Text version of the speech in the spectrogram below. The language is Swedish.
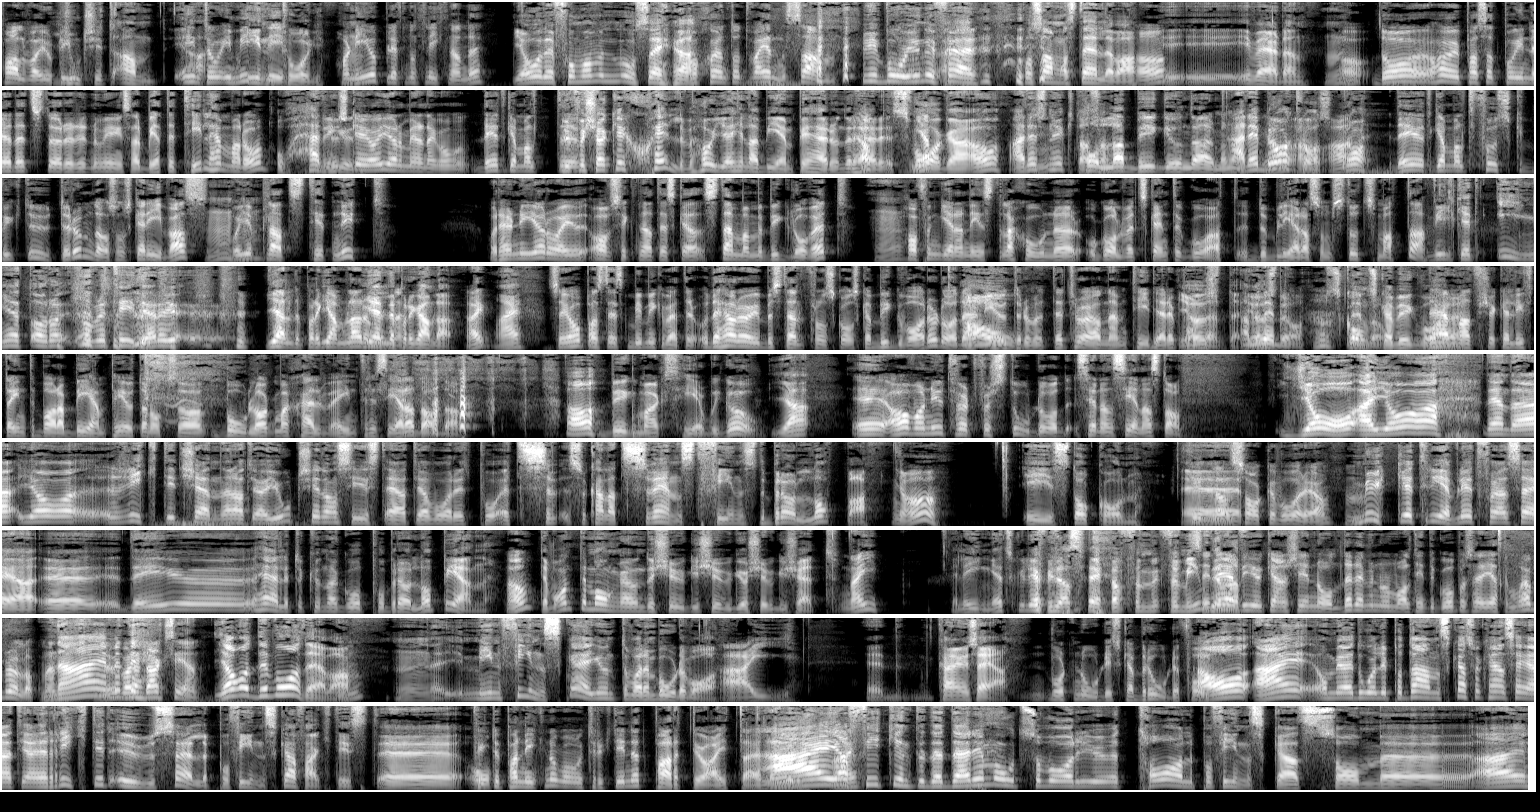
på allvar gjort, Gjort sitt intåg i mitt intåg. liv. Har ni upplevt något liknande? Ja, det får man väl nog säga. Vad skönt att vara ensam. Vi bor ju ungefär på samma ställe va? Ja. I, i, världen. Mm. Ja, då har jag ju passat på att inleda ett större renoveringsarbete till hemma då. Åh, herregud. Nu ska jag göra mer den här gången. Det är ett gammalt... Du eh, försöker själv höja hela BNP här under det här svaga... Ja, ja det är snyggt alltså. Hålla bygg under armarna. Ja, det är bra ja, Claes, ja, bra. Det är ett gammalt fuskbyggt uterum då som ska rivas Mhm. och ge plats till ett nytt. Och det här nya då är ju avsikten att det ska stämma med bygglovet, Mm. ha fungerande installationer och golvet ska inte gå att dubblera som studsmatta. Vilket inget av det, av det tidigare Gällde på det gamla gällde på det gamla. Nej. Nej. Så jag hoppas det ska bli mycket bättre. Och det här har jag ju beställt från Skånska Byggvaror då, det här Ja. nya uterummet. Det tror jag nämnt tidigare på Just det. Ja, men just det är bra. det. Skånska Det är Det här med byggvaror. att försöka lyfta inte bara BNP utan också bolag man själv är intresserad av. Då. Ja. Byggmax, here we go. Ja. Eh, ja, vad har ni utfört för stordåd sedan senast då? Ja, äh, jag, det enda jag riktigt känner att jag har gjort sedan sist är att jag varit på ett så kallat svenskt-finskt bröllop? Ja, i Stockholm. Finlands Eh, sak över år, ja. Mm. mycket trevligt får jag säga. Eh, det är ju härligt att kunna gå på bröllop igen. ja. Det var inte många under 2020 och 2021. Nej, Eller inget skulle jag vilja säga för, för min sen del. är vi ju kanske i en ålder där vi normalt inte går på så här jättemånga bröllop, men Nej, nu men var det- dags igen. Ja, det var det va? Mm, Min finska är ju inte vad den borde vara, Aj, eh, kan jag ju säga. vårt nordiska broderfolk. Ja, nej, om jag är dålig på danska så kan jag säga att jag är riktigt usel på finska faktiskt. Eh, Fick och- du panik någon gång och tryckte in ett partyoaita? Eller? Nej, jag fick inte det. Däremot så var det ju ett tal på finska som... eh, Nej,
